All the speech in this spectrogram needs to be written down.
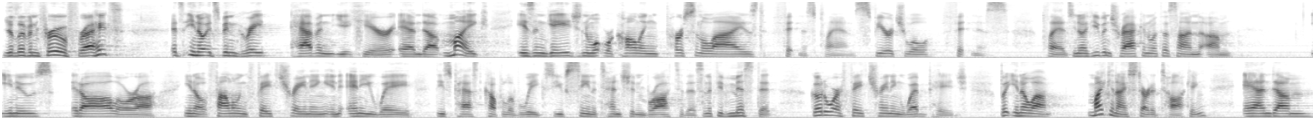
you live in proof, right? It's, you know, it's been great having you here. And uh, Mike is engaged in what we're calling personalized fitness plans, spiritual fitness plans. You know, if you've been tracking with us on um, e-news at all or, uh, you know, following faith training in any way these past couple of weeks, you've seen attention brought to this. And if you've missed it, go to our faith training webpage. But, you know, uh, Mike and I started talking, and um,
